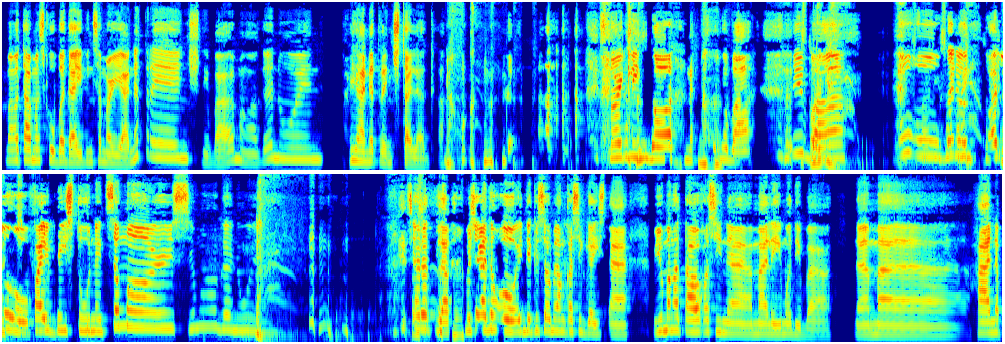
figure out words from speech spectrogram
mga tamang scuba diving sa Mariana Trench, di ba? Mga ganun. Mariana Trench talaga. Snorkeling doon. ano ba? Di ba? Oo, ganun. Ano, five days, two nights sa Mars. Yung mga ganun. Charot lang. Masyadong, oh, hindi mo lang kasi guys na, yung mga tao kasi na malay mo, di ba, na mahanap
